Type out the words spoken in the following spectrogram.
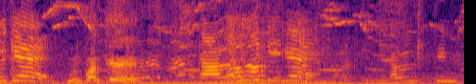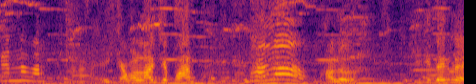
কোন পার্কে? কালুকে কালু তিন কান্না মারছে হ্যাঁ, এই কেমন লাগছে পার্ক? ভালো। ভালো। কি কি দেখলে?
